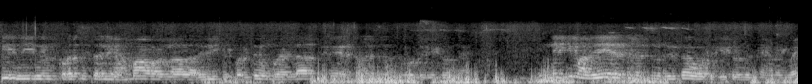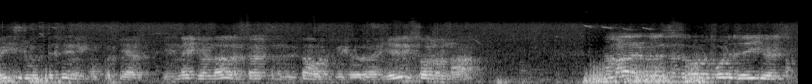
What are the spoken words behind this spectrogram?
தெய்வம் புரட்சி தலைவி அம்மா அவர்களால் அறிவிக்கப்பட்டு உங்க எல்லாத்துக்கும் ரெண்டு லட்சத்துக்கு ஓட்டு கேட்டு வந்தேன். இன்னைக்கும் அதே ரெண்டு லட்சத்துக்கு தான் ஓட்டு கேட்டு வந்திருக்கேன். எனக்கு வயசு இருபத்தெட்டு இன்னைக்கு முப்பத்தி ஆறு இன்னைக்கு வந்தாலும் ரெண்டு லட்சத்துக்கு தான் ஓட்டு கேட்டு வருவேன். எதுக்கு சொல்றேன்னா நம்மளால ரெண்டு லட்சத்துக்கு ஓட்டு போட்டு ஜெயிக்க வச்சோம்.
